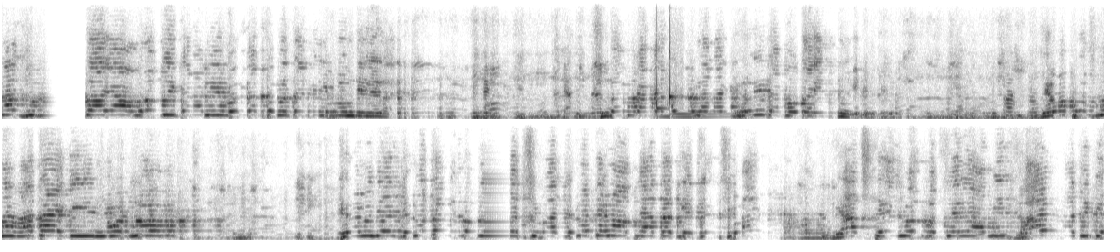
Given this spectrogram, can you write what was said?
त्यांना सुद्धा या अमरावतीकरांनी वर्गात निवडून दिलेला घरी दाखवता येत नाही तेव्हा प्रश्न हाच आहे की निवडणूक खरं म्हणजे जनता निवडल्याशिवाय जनतेनं आपल्या हातात घेतल्याशिवाय या स्टेजवर बसलेले आम्ही काय राजकीय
